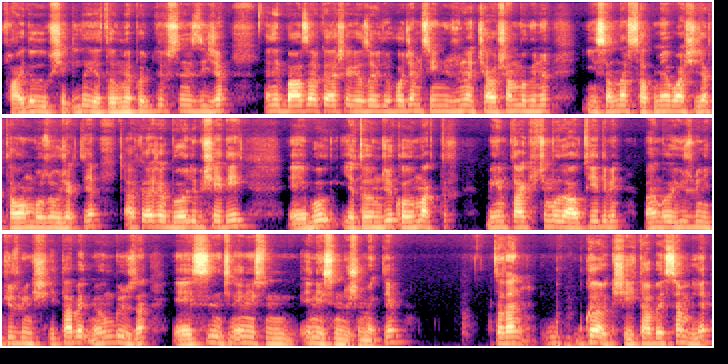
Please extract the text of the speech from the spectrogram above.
faydalı bir şekilde yatırım yapabilirsiniz diyeceğim. Hani bazı arkadaşlar yazabilir. Hocam senin yüzünden çarşamba günü insanlar satmaya başlayacak, tavan bozulacak diye. Arkadaşlar böyle bir şey değil. E, bu yatırımcıyı korumaktır. Benim takipçim burada 6-7 bin. Ben böyle 100 bin 200 bin kişi hitap etmiyorum. Bu yüzden e, sizin için en iyisini, en iyisini düşünmekteyim. Zaten bu, kadar kişiye hitap etsem bile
